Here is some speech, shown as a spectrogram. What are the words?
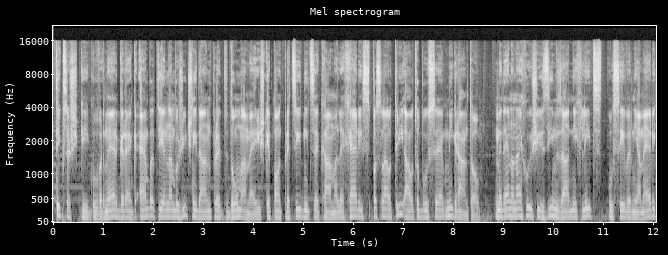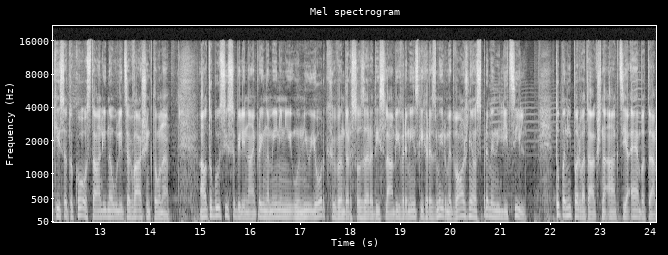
Teksaški guverner Greg Abbott je na božični dan pred dom ameriške podpredsednice Kamale Harris poslal tri avtobuse migrantov. Med eno najhujših zim zadnjih let v Severni Ameriki so tako ostali na ulicah Washingtona. Avtobusi so bili najprej namenjeni v New York, vendar so zaradi slabih vremenskih razmer med vožnjo spremenili cilj. To pa ni prva takšna akcija Abbotta.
